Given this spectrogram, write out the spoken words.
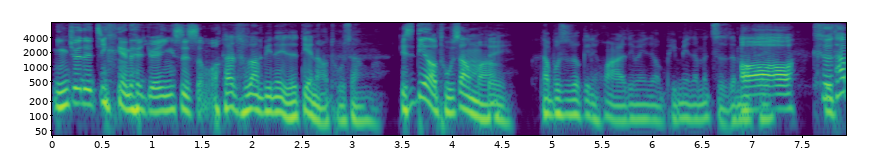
您觉得今年的原因是什么？他图上兵推也是电脑图上嘛？也是电脑图上吗？对，他不是说给你画了这边那种平面，什么纸这么哦哦。可是他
